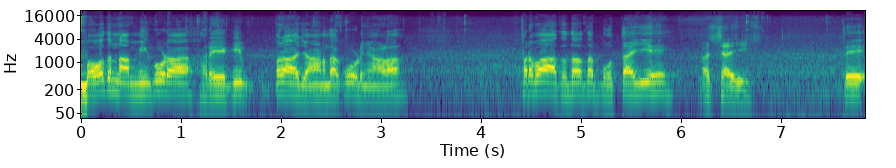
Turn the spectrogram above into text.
ਬਹੁਤ ਨਾਮੀ ਘੋੜਾ ਹਰੇਕ ਹੀ ਭਰਾ ਜਾਣਦਾ ਘੋੜੀਆਂ ਵਾਲਾ। ਪ੍ਰਭਾਤ ਦਾ ਤਾਂ ਪੋਤਾ ਜੀ ਇਹ। ਅੱਛਾ ਜੀ। ਤੇ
